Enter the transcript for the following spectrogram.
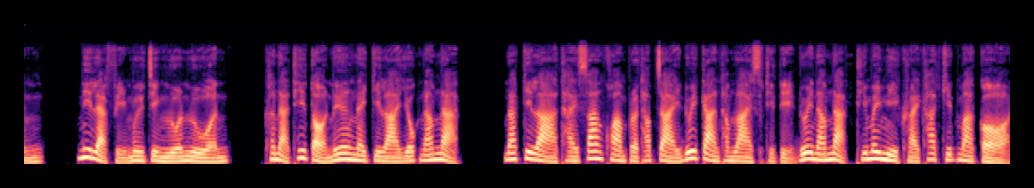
นต์ นี่แหละฝีมือจริงล้วนๆ ขณะที่ต่อเนื่องในกีฬายกน้ำหนัก นักกีฬาไทยสร้างความประทับใจด้วยการทำลายสถิติด้วยน้ำหนักที่ไม่มีใครคาดคิดมาก่อน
